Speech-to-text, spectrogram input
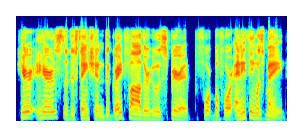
here here's the distinction. The great Father who is spirit before before anything was made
